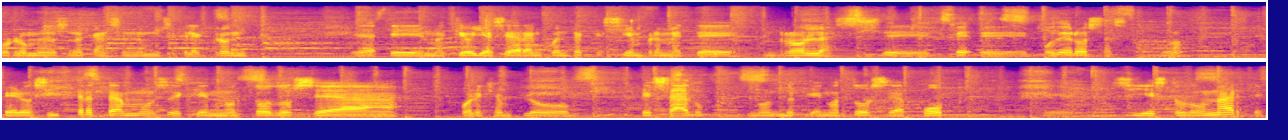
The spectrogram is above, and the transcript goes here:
por lo menos una canción de música electrónica eh, eh, Maqueo ya se darán cuenta que siempre mete rolas eh, poderosas, ¿no? Pero sí tratamos de que no todo sea, por ejemplo, pesado, de que no todo sea pop. sí es todo un arte.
